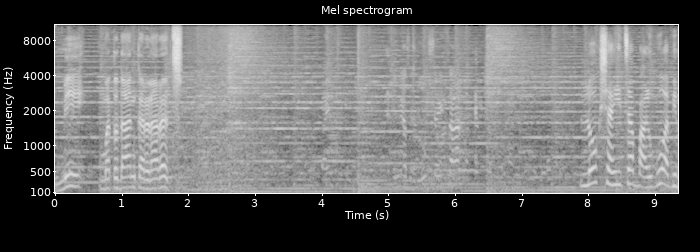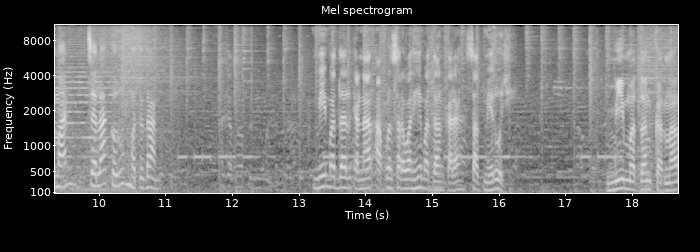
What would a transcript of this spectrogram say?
मी मतदान करणारच. लोकशाहीचा बाळगू अभिमान चला करू मतदान. मी मतदान करणार आपण सर्वांनीही मतदान करा सात मे रोजी. मी मतदान करणार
